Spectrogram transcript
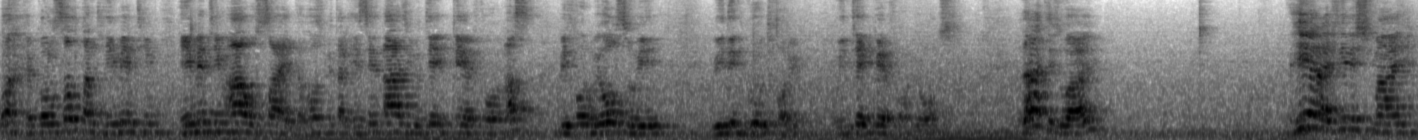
well, a consultant he met him he met him outside the hospital. He said, as you take care for us, before we also we we did good for you. We take care for you also. That is why here I finish my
